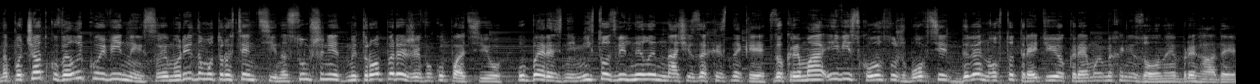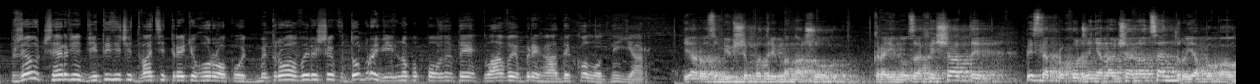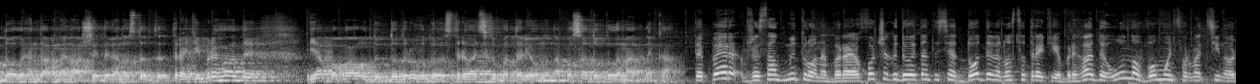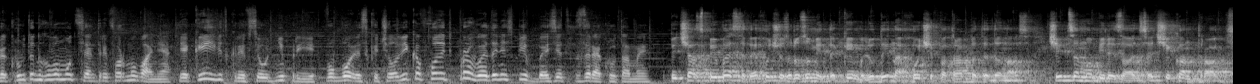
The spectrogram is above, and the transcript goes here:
На початку великої війни в своєму рідному Тростянці на Сумщині Дмитро пережив окупацію. У березні місто звільнили наші захисники, зокрема і військовослужбовці 93-ї окремої механізованої бригади. Вже у червні 2023 року Дмитро вирішив добровільно поповнити лави бригади Холодний Яр. Я розумів, що потрібно нашу країну захищати. Після проходження навчального центру я попав до легендарної нашої 93-ї бригади. Я попав до- до другого стрілецького батальйону на посаду кулеметника. Тепер вже сам Дмитро набирає охочих доєднатися до 93-ї бригади у новому інформаційно-рекрутинговому центрі формування, який відкрився у Дніпрі. В обов'язки чоловіка входить проведення співбесід з рекрутами. Під час співбесіди я хочу зрозуміти, ким людина хоче потрапити до нас. Чи це мобілізація, чи контракт.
